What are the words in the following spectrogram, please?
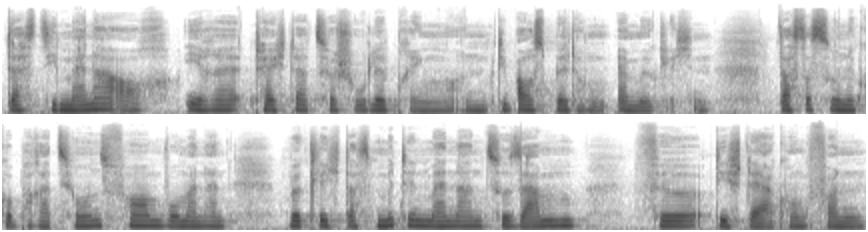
dass die Männer auch ihre Töchter zur Schule bringen und die Ausbildung ermöglichen. Das ist so eine Kooperationsform, wo man dann wirklich das mit den Männern zusammen für die Stärkung von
